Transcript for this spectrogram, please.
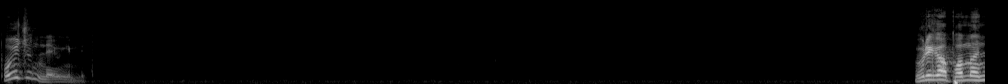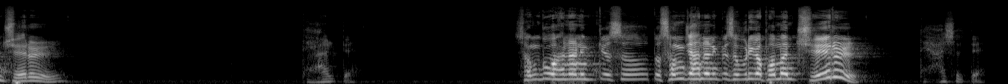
보여주는 내용입니다. 우리가 범한 죄를 대할 때, 성부 하나님께서 또 성자 하나님께서 우리가 범한 죄를 대하실 때,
